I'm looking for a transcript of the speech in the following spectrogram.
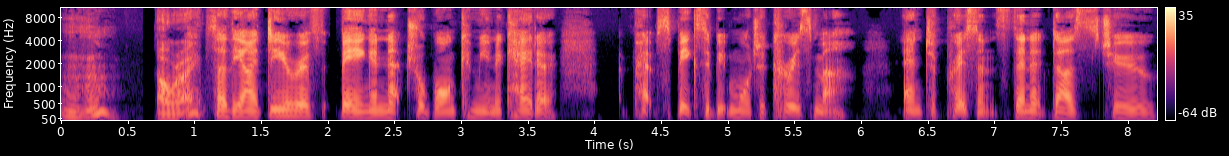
Mm-hmm. All right. So the idea of being a natural born communicator perhaps speaks a bit more to charisma and to presence than it does to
